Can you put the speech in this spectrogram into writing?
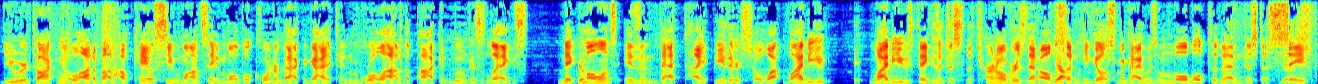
you were talking a lot about how KOC wants a mobile quarterback, a guy that can roll out of the pocket, move his legs. Nick yep. Mullens isn't that type either. So why why do you why do you think is it just the turnovers that all of a yep. sudden he goes from a guy who's a mobile to then just a safe yes.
